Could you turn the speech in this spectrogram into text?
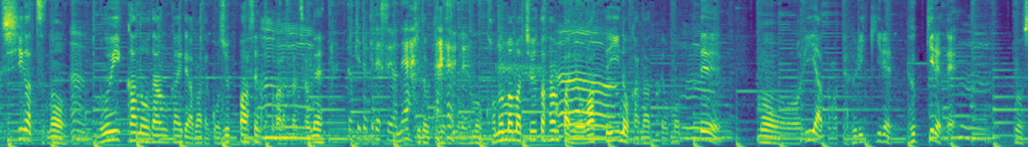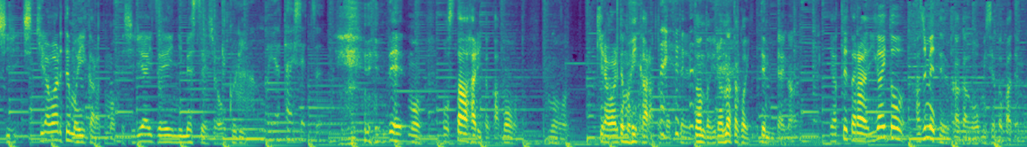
4月のうん。6日の段階ではまだ50%とかだったんですよね。ドキドキですよね。ドキドキですね。もうこのまま中途半端に終わっていいのかなって思って もういいやと思って振り切れ吹っ切れてうん、もうし嫌われてもいいからと思って知り合い全員にメッセージを送り。いや大切。でもうポスター貼りとかももう嫌われてもいいからと思ってどんどんいろんなとこ行ってみたいなやってたら意外と初めて伺うお店とかでも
